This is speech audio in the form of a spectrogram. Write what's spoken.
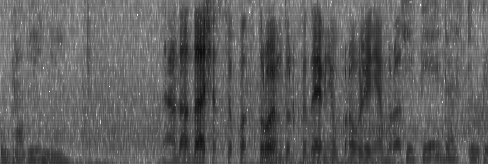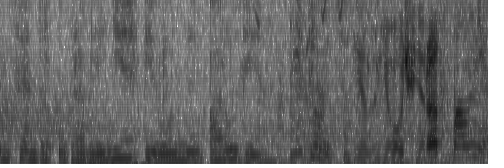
управления. Да-да-да, сейчас все построим, только дай мне управление, брат. Теперь доступен центр управления ионным орудием. Строится. Я за него очень рад. Вполне.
